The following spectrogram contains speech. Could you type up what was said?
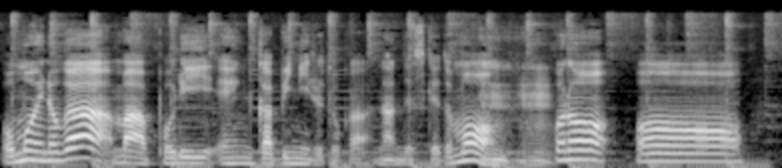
重いのが、まあ、ポリ塩化ビニルとかなんですけども、うんうん。このおー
